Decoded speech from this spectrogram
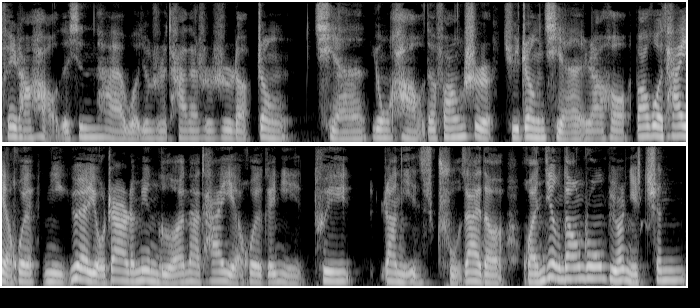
非常好的心态，我就是踏踏实实的挣。钱用好的方式去挣钱，然后包括他也会，你越有这样的命格，那他也会给你推，让你处在的环境当中，比如你身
